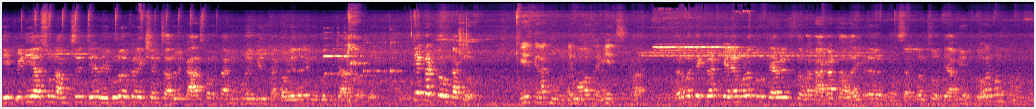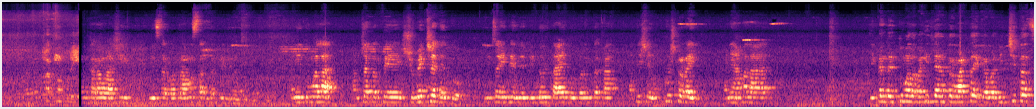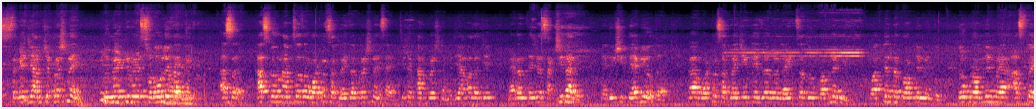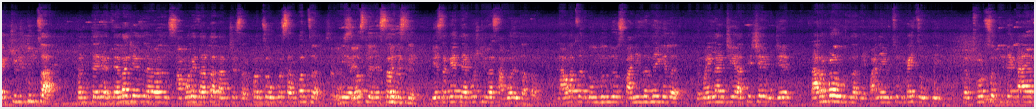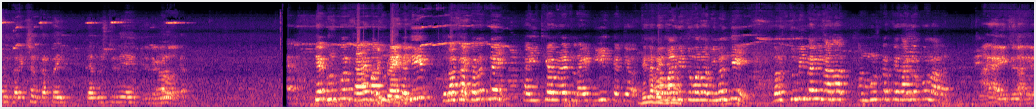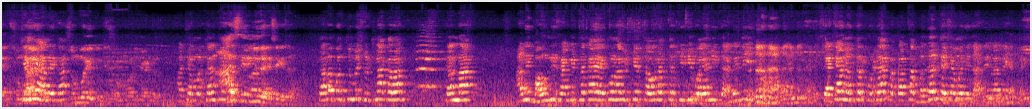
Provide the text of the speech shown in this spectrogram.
हे पिढी असून आमचं जे रेग्युलर कनेक्शन चालू आहे का आजपर्यंत आम्ही पुढे बिल थकवलेलं नाही मुदत चार्ज करतो ते कट करून टाकलं. हेच त्याला जे मोहर साहेब हेच. तर मग ते कट केल्यामुळे तो त्यावेळेस थोडा गागाट झाला. इकडे सरपंच होते आम्ही होतो. करावं अशी मी सर्व ग्रामस्थांतर्फे विनंती करतो. आणि तुम्हाला आमच्यातर्फे शुभेच्छा देतो. तुमचं इथे जे दिंडोरीत आहे तोपर्यंत का अतिशय उत्कृष्ट राहील. आणि आम्हाला एकंदरीत तुम्हाला बघितल्यानंतर वाटतंय का? बा निश्चितच सगळे जे आमचे प्रश्न आहे ते वेळ टू वेळ सोडवले जातील. असं खास करून आमचा जो वॉटर सप्लायचा प्रश्न आहे साहेब तिथे फार प्रश्न. म्हणजे आम्हाला जे मॅडम त्याच्या साक्षीदार आहे त्या दिवशी त्या बी होतं का वॉटर सप्लायच्या इथे जर लाईटचा जो प्रॉब्लेम आहे तो अत्यंत प्रॉब्लेम येतो. तो प्रॉब्लेम असतो ऍक्च्युली तुमचा. पण त्याला जे सामोरे जातात आमचे सरपंच उपसरपंच आणि बसलेले सदस्य हे सगळे त्या गोष्टीला सामोरे जातात. गावात जर दोन दोन दिवस पाणी जर नाही गेलं तर महिलांची अतिशय म्हणजे तारंबळ होऊन जाते. पाण्या विचून काहीच होत नाही. तर थोडस तिथे काय अजून करेक्शन करता येईल? त्या दृष्टीने ते ग्रुपवर साहेब अजून कधी खुलासा करत नाही. का इतक्या वेळेत लाइट येईल का ते तेव्हा माझी तुम्हाला विनंती. बरं तुम्ही नवीन आलात आणि मुलकर ते जागेवर कोण आलात. अच्छा मग त्यांचं. त्याला पण तुम्ही सूचना करा त्यांना. आणि भाऊंनी सांगितलं काय एकोणावीसशे चौऱ्याहत्तरची जी वयारी झालेली त्याच्यानंतर कुठल्या प्रकारचा बदल त्याच्यामध्ये झालेला नाही.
